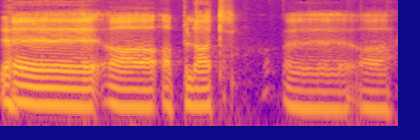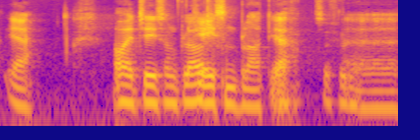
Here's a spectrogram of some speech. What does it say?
ja. Øh, og, og Blood, øh, og ja, og Jason Blood. Jason Blood, ja. ja selvfølgelig.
